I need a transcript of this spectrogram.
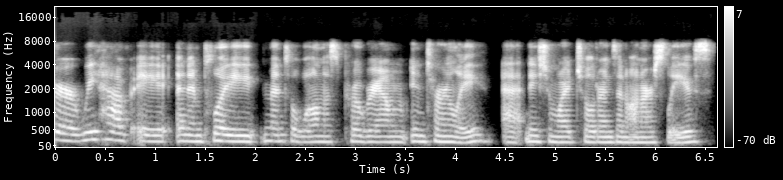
Sure. We have a an employee mental wellness program internally at Nationwide Children's and on our sleeves.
